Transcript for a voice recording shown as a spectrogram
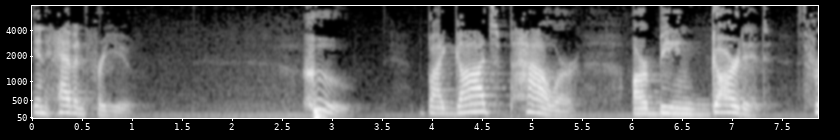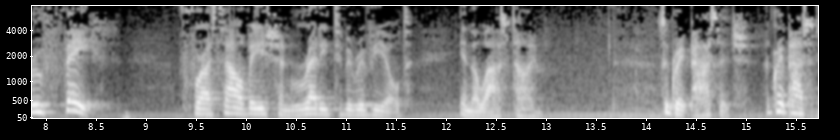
in heaven for you. Who, by God's power, are being guarded through faith for a salvation ready to be revealed in the last time. It's a great passage. A great passage.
